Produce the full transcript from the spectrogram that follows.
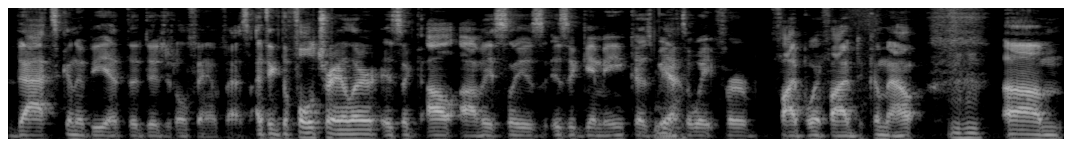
that's going to be at the Digital Fan Fest. I think the full trailer is a, obviously is, is a gimme because we Yeah. have to wait for 5.5 to come out. Mhm. Um,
